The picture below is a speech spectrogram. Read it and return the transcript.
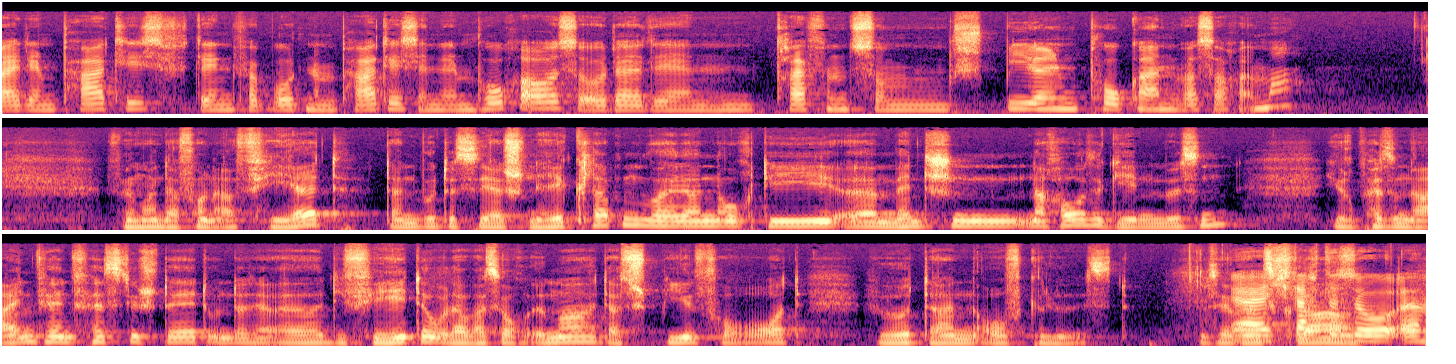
bei den Partys, den verbotenen Partys in dem Hochhaus oder den Treffen zum Spielen, Pokern, was auch immer? Wenn man davon erfährt, dann wird es sehr schnell klappen, weil dann auch die äh, Menschen nach Hause gehen müssen. Ihre Personalien werden festgestellt und äh, die Fete oder was auch immer, das Spiel vor Ort wird dann aufgelöst. Ja, ja ich klar. dachte so, ähm,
